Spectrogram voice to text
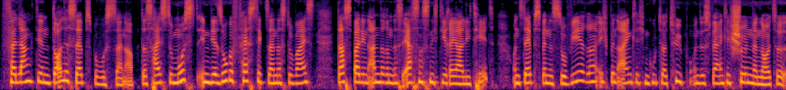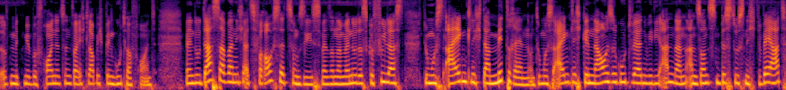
verlangt dir ein dolles Selbstbewusstsein ab. Das heißt, du musst in dir so gefestigt sein, dass du weißt, das bei den anderen ist erstens nicht die Realität. Und selbst wenn es so wäre, ich bin eigentlich ein guter Typ. Und es wäre eigentlich schön, wenn Leute mit mir befreundet sind, weil ich glaube, ich bin ein guter Freund. Wenn du das aber nicht als Voraussetzung siehst, sondern wenn du das Gefühl hast, du musst eigentlich da mitrennen und du musst eigentlich genauso gut werden wie die anderen, ansonsten bist du es nicht wert,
